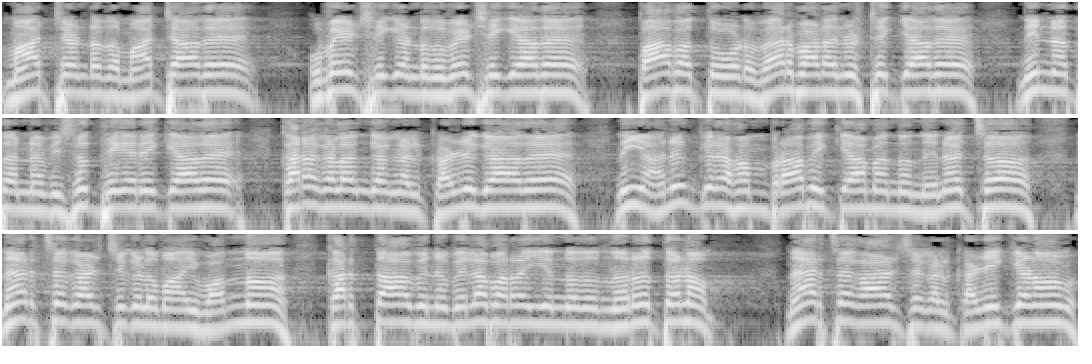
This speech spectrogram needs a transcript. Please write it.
മാറ്റേണ്ടത് മാറ്റാതെ ഉപേക്ഷിക്കേണ്ടത് ഉപേക്ഷിക്കാതെ പാപത്തോട് വേർപാടനുഷ്ഠിക്കാതെ നിന്നെ തന്നെ വിശുദ്ധീകരിക്കാതെ കരകളങ്കങ്ങൾ കഴുകാതെ നീ അനുഗ്രഹം പ്രാപിക്കാമെന്ന് നനച്ച് നേർച്ച കാഴ്ചകളുമായി വന്ന് കർത്താവിന് വില പറയുന്നത് നിർത്തണം. നേർച്ച കാഴ്ചകൾ കഴിക്കണം.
